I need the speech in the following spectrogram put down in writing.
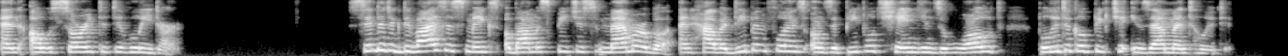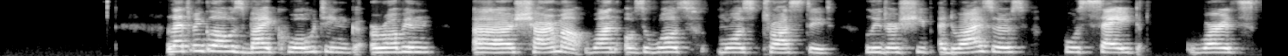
an authoritative leader. Synthetic devices makes Obama's speeches memorable and have a deep influence on the people changing the world political picture in their mentality. Let me close by quoting Robin uh, Sharma, one of the world's most trusted leadership advisors, who said words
